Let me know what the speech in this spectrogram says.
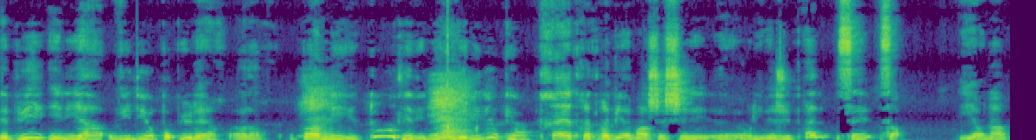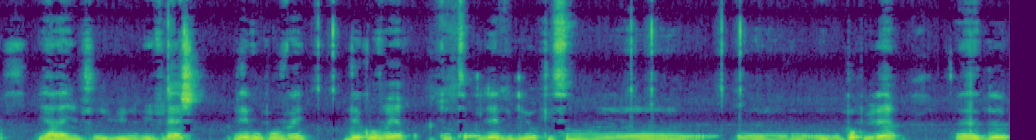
Et puis, il y a vidéos populaires. Alors, parmi toutes les vidéos, les vidéos qui ont très très très bien marché chez euh, Olivier Juprel, c'est ça. Il y en a, il y a une, une flèche, et vous pouvez découvrir toutes les vidéos qui sont euh, euh, populaires euh, de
